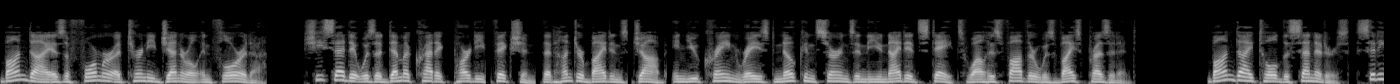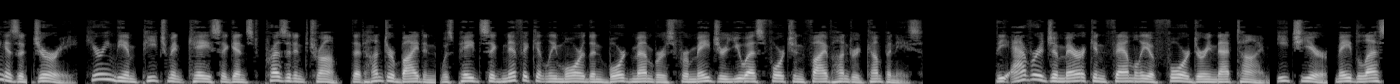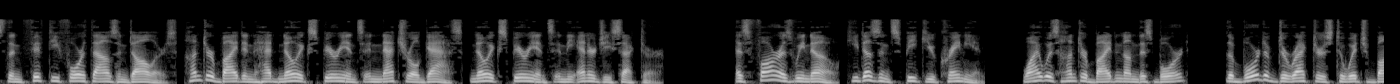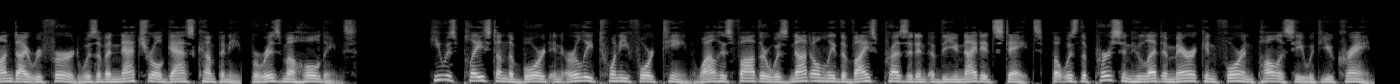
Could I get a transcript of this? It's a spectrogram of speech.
Bondi is a former attorney general in Florida. She said it was a Democratic Party fiction that Hunter Biden's job in Ukraine raised no concerns in the United States while his father was vice president. Bondi told the senators, sitting as a jury, hearing the impeachment case against President Trump, that Hunter Biden was paid significantly more than board members for major U.S. Fortune 500 companies. The average American family of four during that time, each year, made less than $54,000. Hunter Biden had no experience in natural gas, no experience in the energy sector. As far as we know, he doesn't speak Ukrainian. Why was Hunter Biden on this board? The board of directors to which Bondi referred was of a natural gas company, Burisma Holdings. He was placed on the board in early 2014 while his father was not only the Vice President of the United States, but was the person who led American foreign policy with Ukraine.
